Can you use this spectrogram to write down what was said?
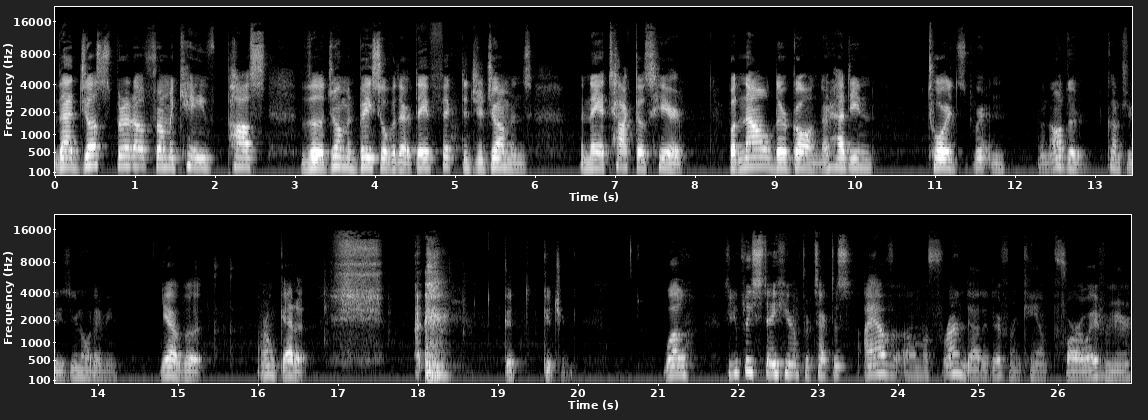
that just spread out from a cave past the German base over there. They affected the Germans and they attacked us here. But now they're gone. They're heading towards Britain and other countries, you know what I mean. Yeah, but I don't get it. good good drink. Well, can you please stay here and protect us? I have um, a friend at a different camp far away from here.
